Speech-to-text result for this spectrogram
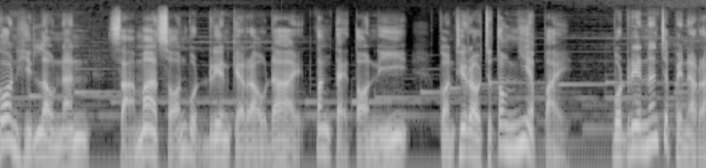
ก้อนหินเหล่านั้นสามารถสอนบทเรียนแก่เราได้ตั้งแต่ตอนนี้ก่อนที่เราจะต้องเงียบไป บทเรียนนั้นจะเป็นอะไร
